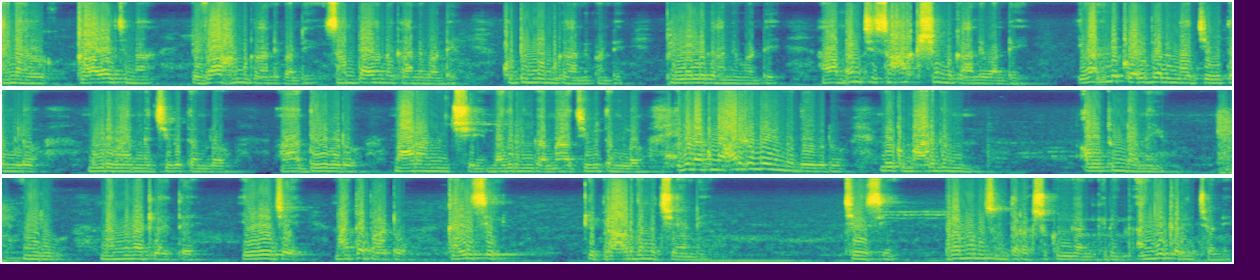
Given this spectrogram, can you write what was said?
తన కావాల్సిన వివాహం కానివ్వండి సంపాదన కానివ్వండి కుటుంబం కానివ్వండి పిల్లలు కానివ్వండి ఆ మంచి సాక్ష్యం కానివ్వండి ఇవన్నీ కోల్పోయిన నా జీవితంలో మూడు వారిన జీవితంలో ఆ దేవుడు నారా నుంచి మధురంగా నా జీవితంలో ఇది నాకు మార్గమే ఉన్న దేవుడు మీకు మార్గం అవుతుండని మీరు నమ్మినట్లయితే ఈరోజే నాతో పాటు కలిసి ఈ ప్రార్థన చేయండి. చేసి ప్రభుని సొంత రక్షకునిగా అంగీకరించండి.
